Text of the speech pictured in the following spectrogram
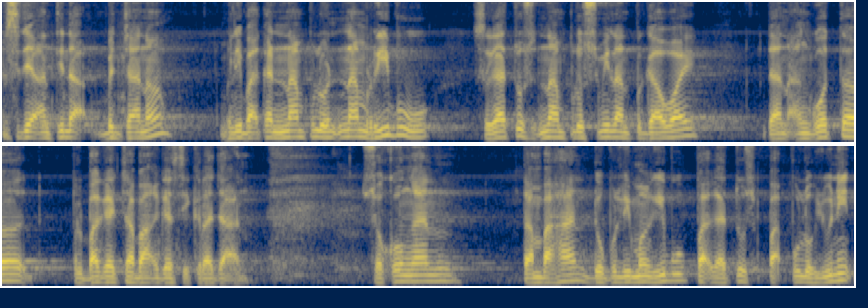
persediaan tindak bencana melibatkan 66,169 pegawai dan anggota pelbagai cabang agensi kerajaan. Sokongan tambahan 25,440 unit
